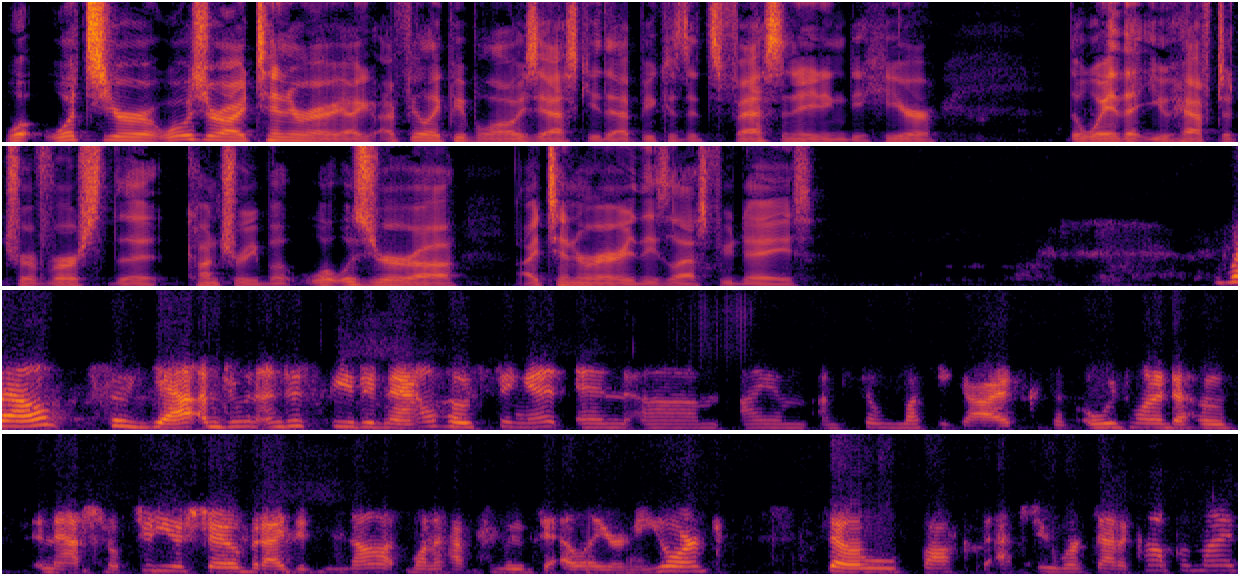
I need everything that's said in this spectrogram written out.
what what's your what was your itinerary? I, I feel like people always ask you that because it's fascinating to hear the way that you have to traverse the country. But what was your uh, itinerary these last few days? Well, so yeah, I'm doing Undisputed now, hosting it, and um, I am I'm so lucky, guys, because I've always wanted to host a national studio show, but I did not want to have to move to LA or New York. So Fox actually worked out a compromise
